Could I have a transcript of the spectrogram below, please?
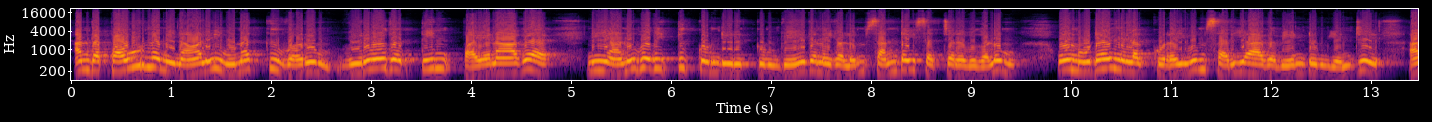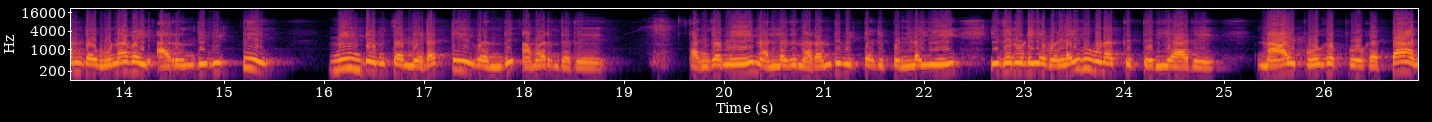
அந்த பௌர்ணமி நாளில் உனக்கு வரும் விரோதத்தின் பயனாக நீ அனுபவித்துக் கொண்டிருக்கும் வேதனைகளும் சண்டை சச்சரவுகளும் உன் உடல்நலக் குறைவும் சரியாக வேண்டும் என்று அந்த உணவை அருந்திவிட்டு மீண்டும் தன்னிடத்தில் வந்து அமர்ந்தது. தங்கமே நல்லது நடந்துவிட்டது பிள்ளையே இதனுடைய விளைவு உனக்கு தெரியாது. நாள் போக போகத்தான்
